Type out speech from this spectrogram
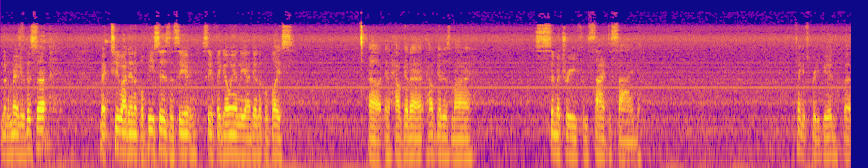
I'm going to measure this up, make two identical pieces, and see see if they go in the identical place. Uh, and how good I, how good is my symmetry from side to side. I think it's pretty good, but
